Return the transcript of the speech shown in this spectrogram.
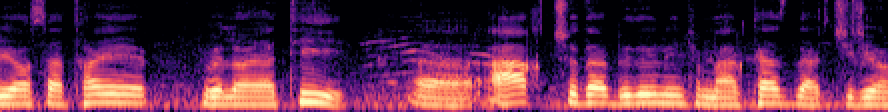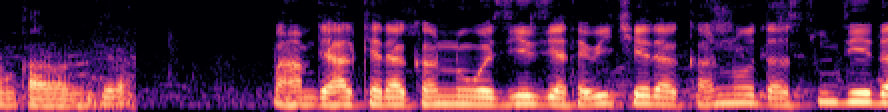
ریاست های ولایتی عقد شده بدون اینکه مرکز در جریان قرار بگیره په همدې حال کې د کانونو وزیر زیاتوي چې د کانونو د ستونزې د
